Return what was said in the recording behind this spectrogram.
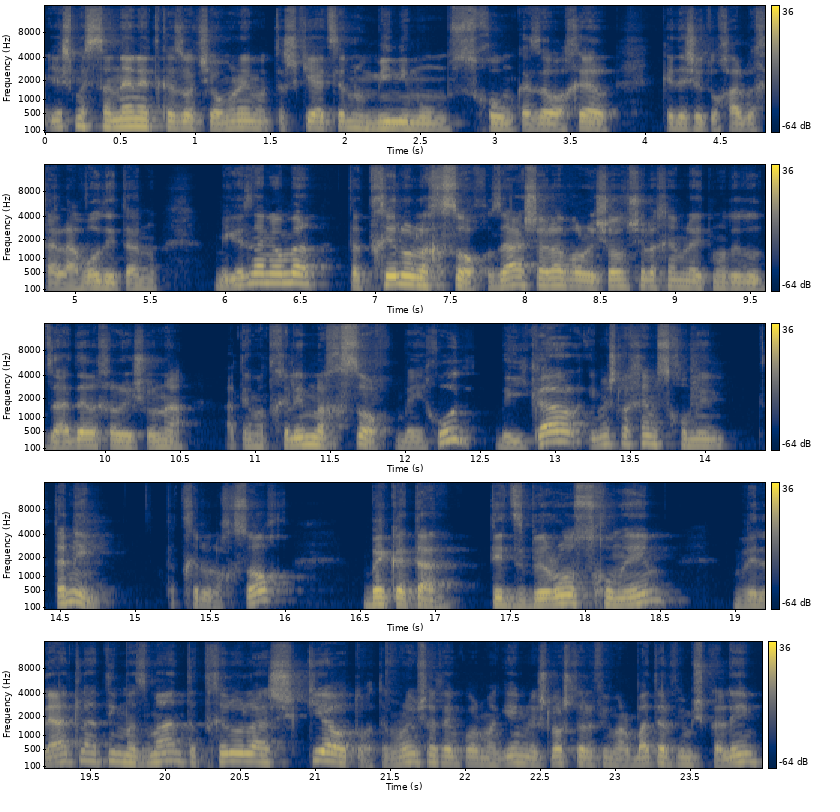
יש מסננת כזאת שאומרים, תשקיע אצלנו מינימום סכום כזה או אחר, כדי שתוכל בכלל לעבוד איתנו. בגלל זה אני אומר, תתחילו לחסוך, זה השלב הראשון שלכם להתמודדות, זה הדרך הראשונה. אתם מתחילים לחסוך, בייחוד, בעיקר אם יש לכם סכומים קטנים. תתחילו לחסוך, בקטן, תצברו סכומים, ולאט לאט עם הזמן תתחילו להשקיע אותו. אתם רואים שאתם כבר מגיעים ל-3,000-4,000 שקלים,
